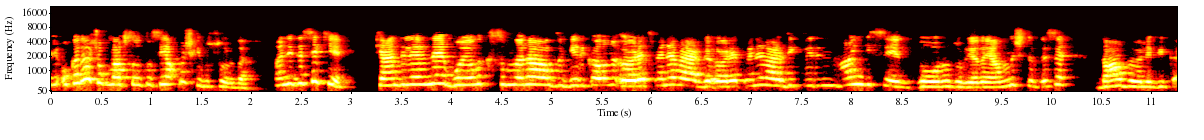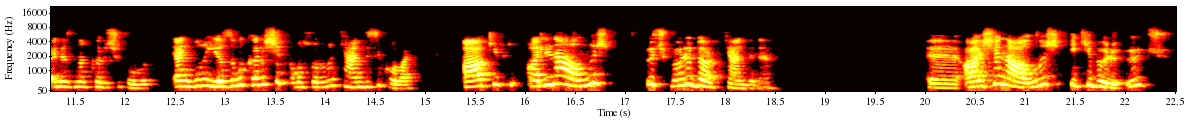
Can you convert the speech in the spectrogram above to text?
E, o kadar çok laf salatası yapmış ki bu soruda. Hani dese ki kendilerine boyalı kısımları aldı, geri kalanı öğretmene verdi. Öğretmene verdiklerinin hangisi doğrudur ya da yanlıştır dese daha böyle bir en azından karışık olur. Yani bunun yazımı karışık ama sorunun kendisi kolay. Akif Ali ne almış? 3 bölü 4 kendine. Ee, Ayşe ne almış? 2 bölü 3.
